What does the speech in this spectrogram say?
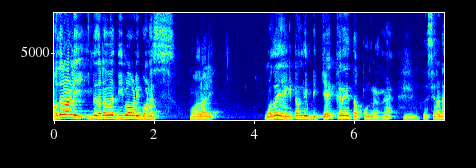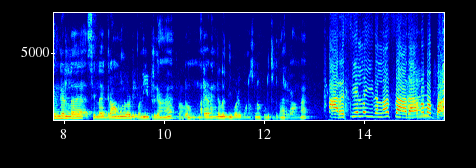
முதலாளி இந்த தடவை தீபாவளி போனஸ் முதலாளி. முத என்கிட்ட வந்து இப்படி கேட்கறே தப்புங்கிறாங்க. அது சில இடங்கள்ல சில கிராமங்கள்ல அப்படி பண்ணிக்கிட்டு இருக்காங்க. பட் நிறைய இடங்கள்ல தீபாவளி போனஸ் எல்லாம் கொடுத்துட்டு தான் இருக்காங்க. அரசியல்ல இதெல்லாம் சாதாரணமாப்பா.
